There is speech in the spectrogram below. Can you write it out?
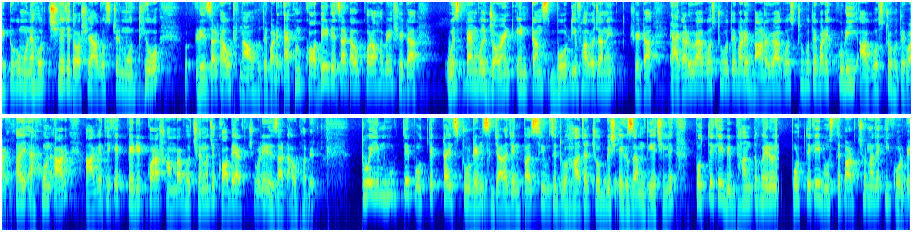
এটুকু মনে হচ্ছে যে দশই আগস্টের মধ্যেও রেজাল্ট আউট নাও হতে পারে। এখন কবে রেজাল্ট আউট করা হবে সেটা ওয়েস্ট বেঙ্গল জয়েন্ট এন্ট্রান্স বোর্ডই ভালো জানে। সেটা এগারোই আগস্ট হতে পারে, বারোই আগস্ট হতে পারে কুড়ি আগস্ট হতে পারে। তাই এখন আর আগে থেকে প্রেডিক্ট করা সম্ভব হচ্ছে না যে কবে অ্যাকচুয়ালি রেজাল্ট আউট হবে। তো এই মুহূর্তে প্রত্যেকটা স্টুডেন্টস যারা জেনপাস ইউজে দু হাজার চব্বিশ এক্সাম দিয়েছিলে, প্রত্যেকেই বিভ্রান্ত হয়ে রয়েছে। প্রত্যেকেই বুঝতে পারছ না যে কি করবে।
